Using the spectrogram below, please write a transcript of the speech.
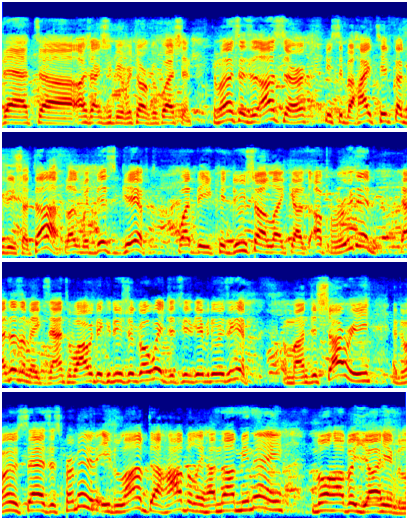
that uh, oh, actually be a rhetorical question. The one says it's usr, you say "Bahai tivka kedushata." Like with this gift, what the kedusha like is uprooted? That doesn't make sense. Why would the kedusha go away? Just because he gave it to as a gift. Uman deshari, and the one who says it's permitted. Idlav dahavali hanamine lo hava yahiv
